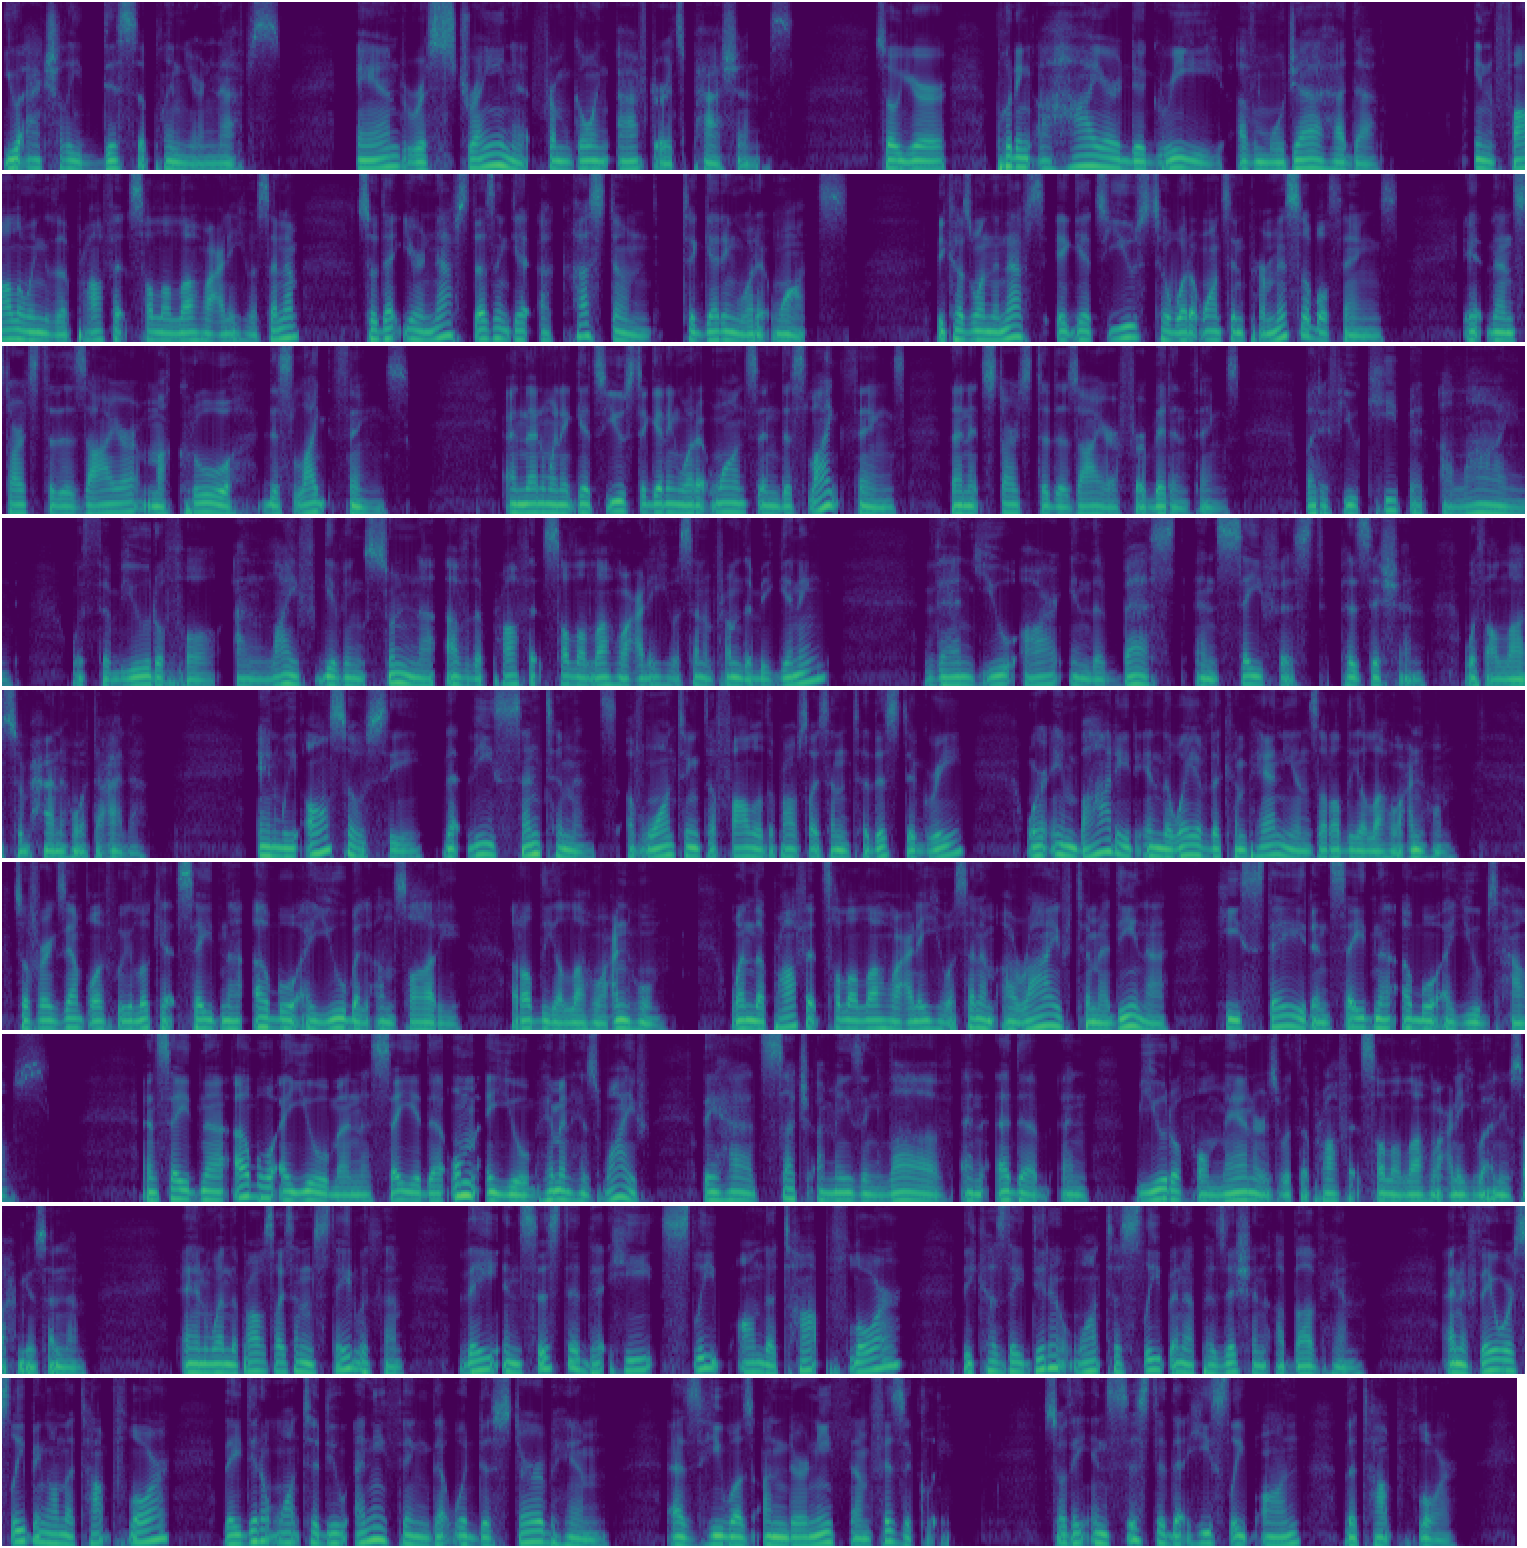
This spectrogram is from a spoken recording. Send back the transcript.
you actually discipline your nafs and restrain it from going after its passions. So you're putting a higher degree of mujahada in following the Prophet sallallahu alaihi wasallam so that your nafs doesn't get accustomed to getting what it wants. Because when the nafs it gets used to what it wants in permissible things, it then starts to desire makruh, disliked things. And then when it gets used to getting what it wants and dislike things, then it starts to desire forbidden things. But if you keep it aligned with the beautiful and life giving sunnah of the Prophet ﷺ from the beginning, then you are in the best and safest position with Allah subhanahu wa ta'ala. And we also see that these sentiments of wanting to follow the Prophet ﷺ to this degree were embodied in the way of the companions anhum. So for example, if we look at Sayyidina Abu Ayyub radiallahu anhum, when the Prophet ﷺ arrived to Medina, he stayed in Sayyidina Abu Ayyub's house. And Sayyidina Abu Ayyub and Sayyida Umm Ayyub, him and his wife, they had such amazing love and adab and beautiful manners with the Prophet ﷺ. And when the Prophet ﷺ stayed with them, they insisted that he sleep on the top floor because they didn't want to sleep in a position above him. And if they were sleeping on the top floor, they didn't want to do anything that would disturb him as he was underneath them physically. So they insisted that he sleep on the top floor.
